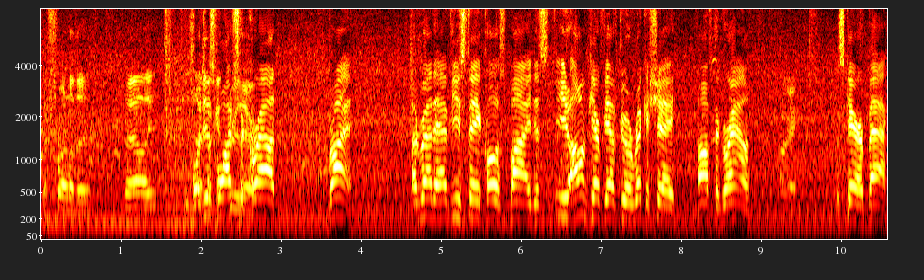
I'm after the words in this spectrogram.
the front of the, well, he's Well, just watch the there. crowd. Brian, I'd rather have you stay close by. Just you know, I don't care if you have to do a ricochet off the ground Okay. Scare it back.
